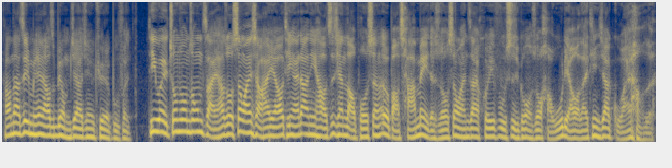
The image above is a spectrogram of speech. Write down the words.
好，那这里面先聊这边，我们接下来进入 Q 的部分。第一位中中中仔他说，生完小孩也要听。哎，大你好，之前老婆生二宝茶妹的时候，生完在恢复室跟我说好无聊，我来听一下股癌好了。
